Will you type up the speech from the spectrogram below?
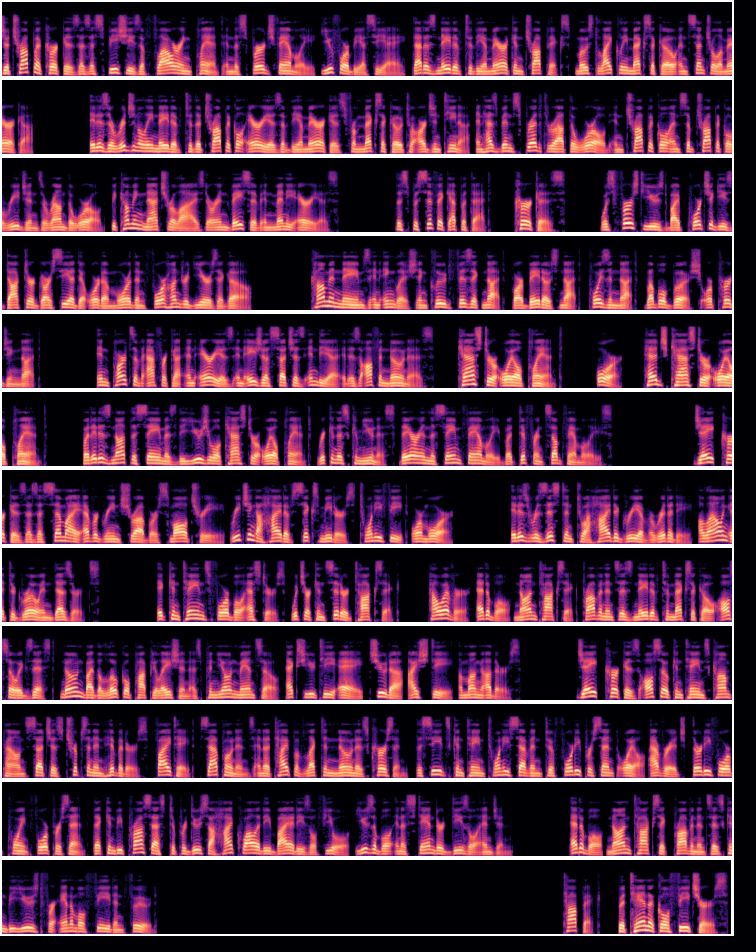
Jatropha curcas is a species of flowering plant in the spurge family, Euphorbiaceae, that is native to the American tropics, most likely Mexico and Central America. It is originally native to the tropical areas of the Americas from Mexico to Argentina, and has been spread throughout the world in tropical and subtropical regions around the world, becoming naturalized or invasive in many areas. The specific epithet, curcas, was first used by Portuguese Dr. Garcia de Orta more than 400 years ago. Common names in English include physic nut, Barbados nut, poison nut, bubble bush or purging nut. In parts of Africa and areas in Asia such as India it is often known as castor oil plant or hedge castor oil plant. But it is not the same as the usual castor oil plant, Ricinus communis they are in the same family but different subfamilies. J. curcas is a semi-evergreen shrub or small tree, reaching a height of 6 meters 20 feet or more. It is resistant to a high degree of aridity, allowing it to grow in deserts. It contains phorbol esters, which are considered toxic. However, edible non-toxic provenances native to Mexico also exist, known by the local population as Piñón manso, Xuta, Chuta, Ixti, among others. J. curcas also contains compounds such as trypsin inhibitors, phytate, saponins and a type of lectin known as quercetin. The seeds contain 27 to 40% oil, average 34.4% that can be processed to produce a high-quality biodiesel fuel usable in a standard diesel engine. Edible non-toxic provenances can be used for animal feed and food. Topic: Botanical features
